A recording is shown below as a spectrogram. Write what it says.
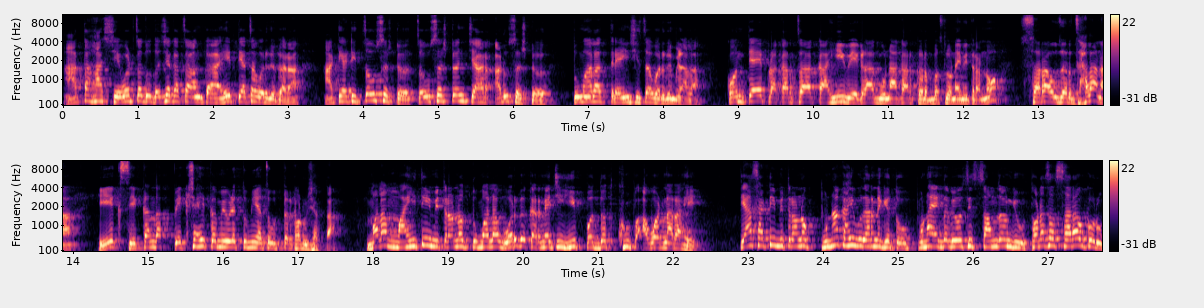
आता हा शेवटचा जो दशकाचा अंक आहे त्याचा वर्ग करा. आठी आठी चौसष्ट. चौसष्ट आणि चार अडुसष्ट. तुम्हाला त्र्याऐंशीचा वर्ग मिळाला. कोणत्याही प्रकारचा काही वेगळा गुणाकार करत बसलो नाही मित्रांनो. सराव जर झाला ना एक सेकंदापेक्षाही कमी वेळेत तुम्ही याचं उत्तर काढू शकता. मला माहिती आहे मित्रांनो तुम्हाला वर्ग करण्याची ही पद्धत खूप आवडणार आहे. त्यासाठी मित्रांनो पुन्हा काही उदाहरणं घेतो. पुन्हा एकदा व्यवस्थित समजावून घेऊ. थोडासा सराव करू.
